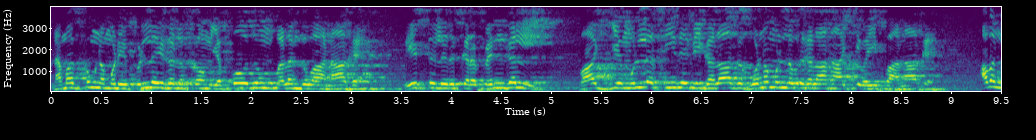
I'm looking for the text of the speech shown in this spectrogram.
நமக்கும் நம்முடைய பிள்ளைகளுக்கும் எப்போதும் வழங்குவானாக. வீட்டில் இருக்கிற பெண்கள் பாக்கியமுள்ள சீதேவிகளாக குணமுள்ளவர்களாக ஆக்கி வைப்பானாக. அவன்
